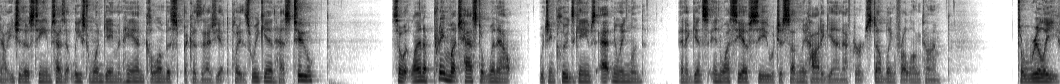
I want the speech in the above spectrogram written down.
Now each of those teams has at least one game in hand. Columbus, because it has yet to play this weekend, has two. So Atlanta pretty much has to win out, which includes games at New England and against NYCFC, which is suddenly hot again after stumbling for a long time, to really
